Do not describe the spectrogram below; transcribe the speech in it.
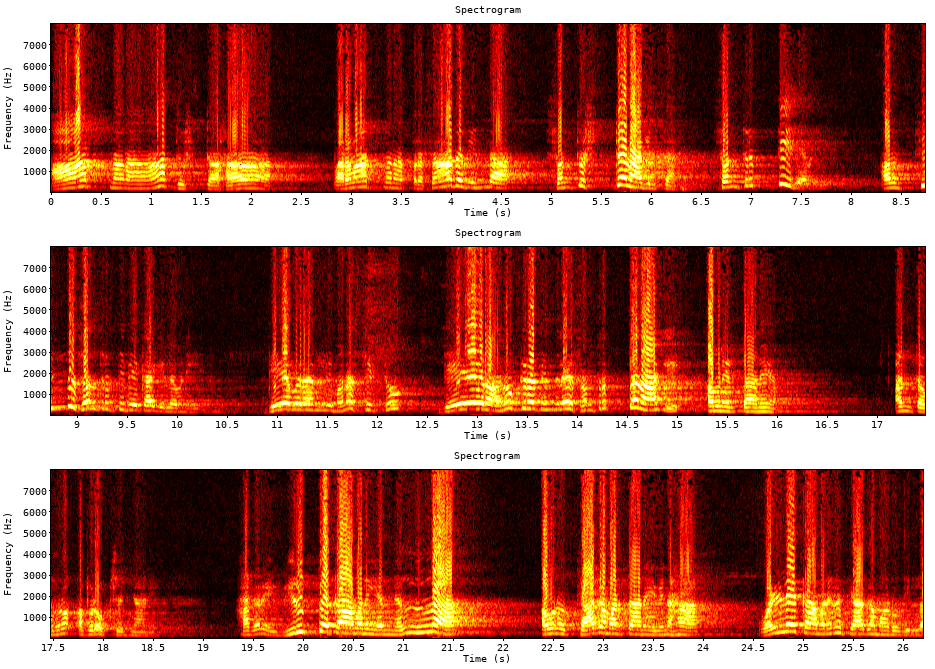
ಆತ್ಮನ ತುಷ್ಟ, ಪರಮಾತ್ಮನ ಪ್ರಸಾದದಿಂದ ಸಂತುಷ್ಟನಾಗಿರ್ತಾನೆ. ಸಂತೃಪ್ತಿ ಇದೆ ಅವನಿಗೆ. ಅವನು ತಿಂದು ಸಂತೃಪ್ತಿ ಬೇಕಾಗಿಲ್ಲ ಅವನಿಗೆ. ದೇವರಲ್ಲಿ ಮನಸ್ಸಿಟ್ಟು ದೇವರ ಅನುಗ್ರಹದಿಂದಲೇ ಸಂತೃಪ್ತನಾಗಿ ಅವನಿರ್ತಾನೆ ಅಂತವನು ಅಪರೋಕ್ಷ ಜ್ಞಾನಿ. ಆದರೆ ವಿರುದ್ಧ ಕಾಮನೆಯನ್ನೆಲ್ಲ ಅವನು ತ್ಯಾಗ ಮಾಡ್ತಾನೆ ವಿನಃ ಒಳ್ಳೆ ಕಾಮನೆಯನ್ನು ತ್ಯಾಗ ಮಾಡುವುದಿಲ್ಲ.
